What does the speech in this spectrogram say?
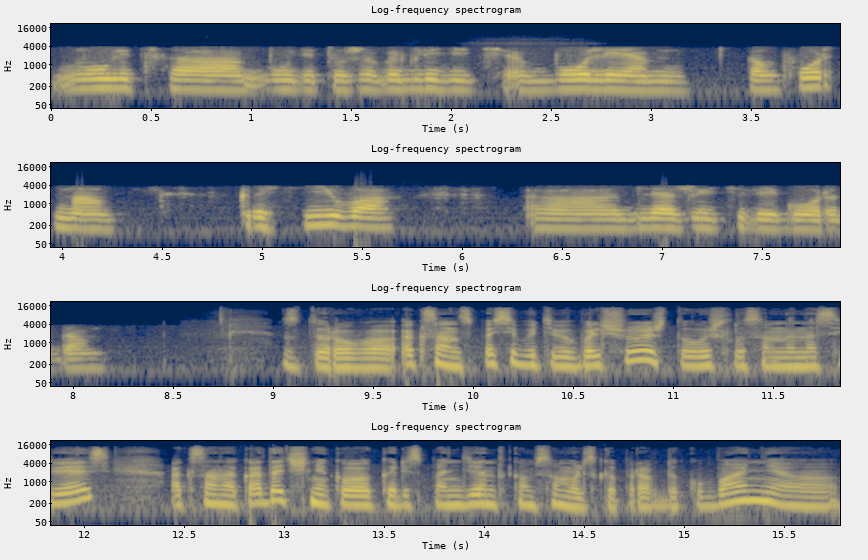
улица будет уже выглядеть более комфортно, красиво э, для жителей города. Здорово. Оксана, спасибо тебе большое, что вышла со мной на связь. Оксана Кадочникова, корреспондент «Комсомольской правды Кубань», э,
